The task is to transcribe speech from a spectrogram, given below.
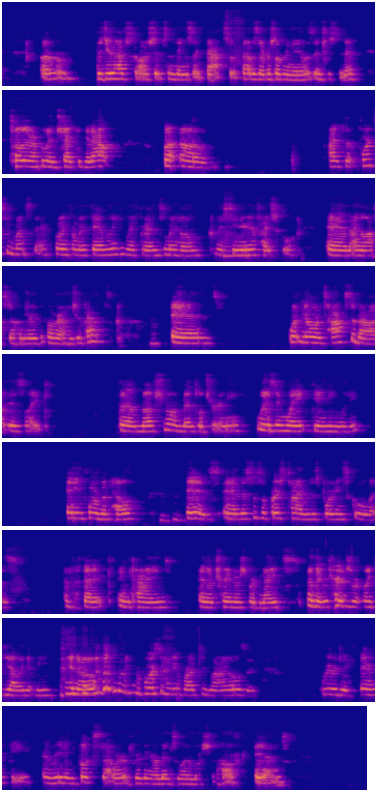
Um, they do have scholarships and things like that. So if that was ever something anyone was interested in, totally recommend checking it out. But um, I spent 14 months there, going from my family, my friends, my home, my mm-hmm. senior year of high school, and I lost 100 over 100 pounds. Mm-hmm. And what no one talks about is like the emotional and mental journey, losing weight, gaining weight, any form of health mm-hmm. is. And this was the first time this boarding school was empathetic and kind and their trainers were nice and their trainers were like yelling at me, you know, like forcing me to run two miles and we were doing therapy and reading books that were improving our mental and emotional health. And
